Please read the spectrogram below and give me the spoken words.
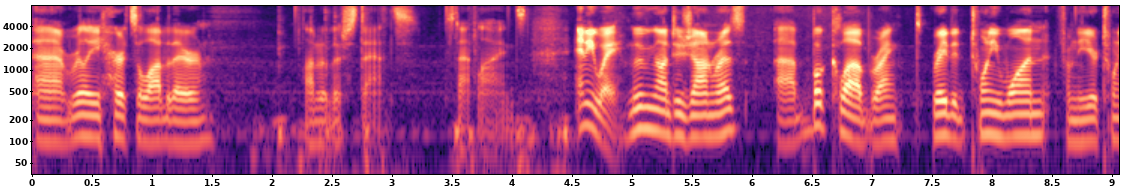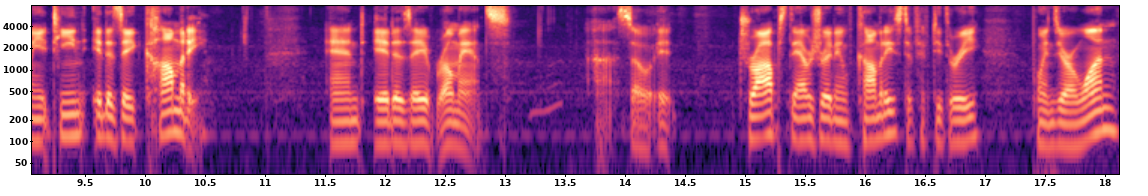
Uh, really hurts a lot of their, a lot of their stats stat lines. Anyway, moving on to genres. Uh, Book Club ranked rated 21 from the year 2018. It is a comedy, and it is a romance. Uh, so it drops the average rating of comedies to 53.01,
